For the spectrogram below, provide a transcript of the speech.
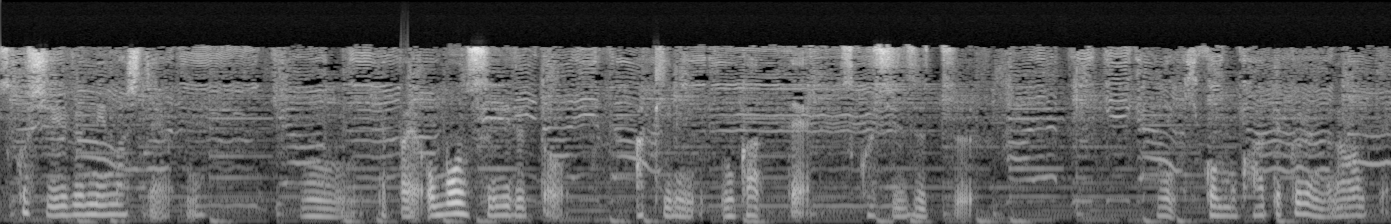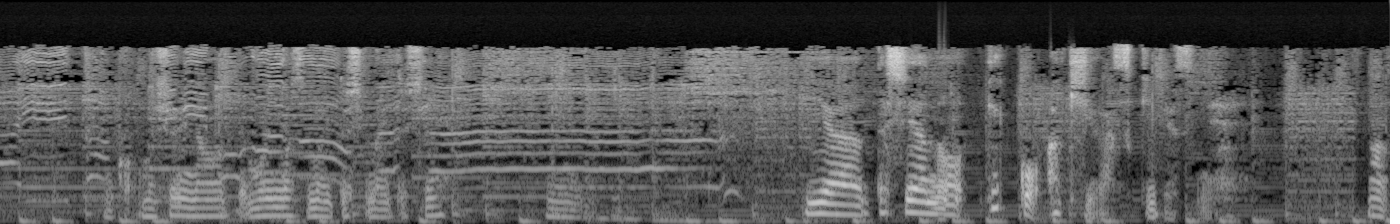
少し緩みましたよね。うん。やっぱりお盆過ぎると秋に向かって少しずつ、ね、気候も変わってくるんだなって、なんか面白いなって思います、毎年毎年ね。うん。いや、私あの、結構秋が好きですね。ま、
